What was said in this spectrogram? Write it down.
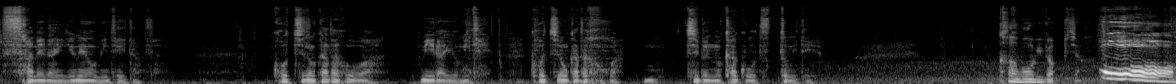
覚めない夢を見ていたのさ。こっちの片方は未来を見て、こっちの片方は自分の過去をずっと見ている。カウボーイビバップじゃん。おお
